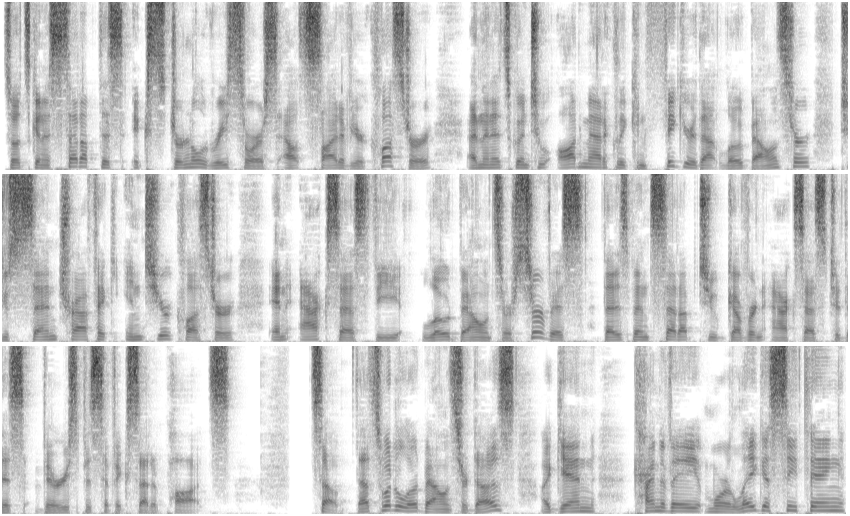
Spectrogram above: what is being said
So it's going to set up this external resource outside of your cluster, and then it's going to automatically configure that load balancer to send traffic into your cluster and access the load balancer service that has been set up to govern access to this very specific set of pods. So that's what a load balancer does. Again, kind of a more legacy thing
